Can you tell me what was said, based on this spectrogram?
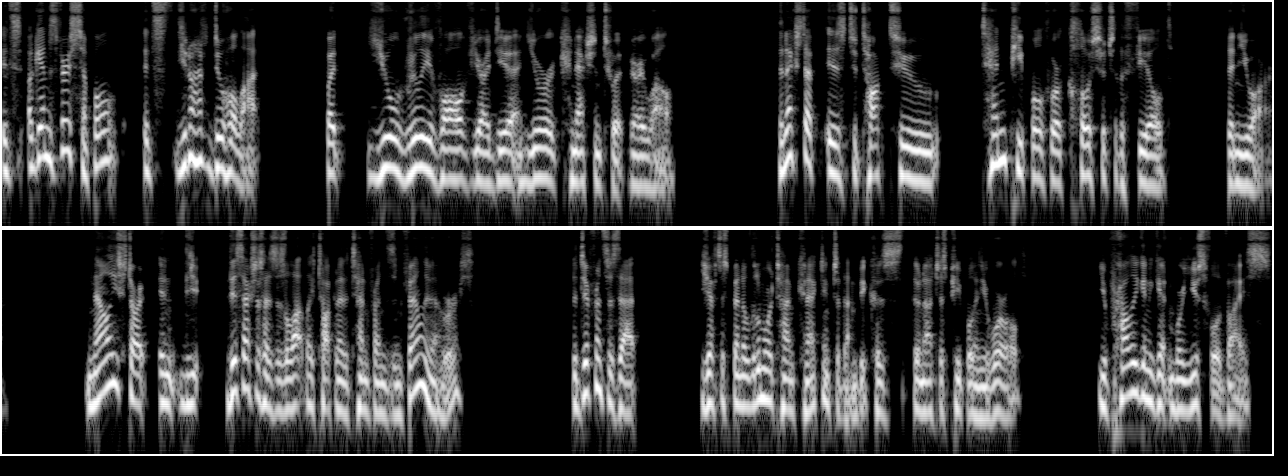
it's, again, it's very simple. It's, you don't have to do a whole lot, but you'll really evolve your idea and your connection to it very well. The next step is to talk to 10 people who are closer to the field than you are. Now you start in the, this exercise is a lot like talking to the 10 friends and family members. The difference is that you have to spend a little more time connecting to them because they're not just people in your world. You're probably going to get more useful advice.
